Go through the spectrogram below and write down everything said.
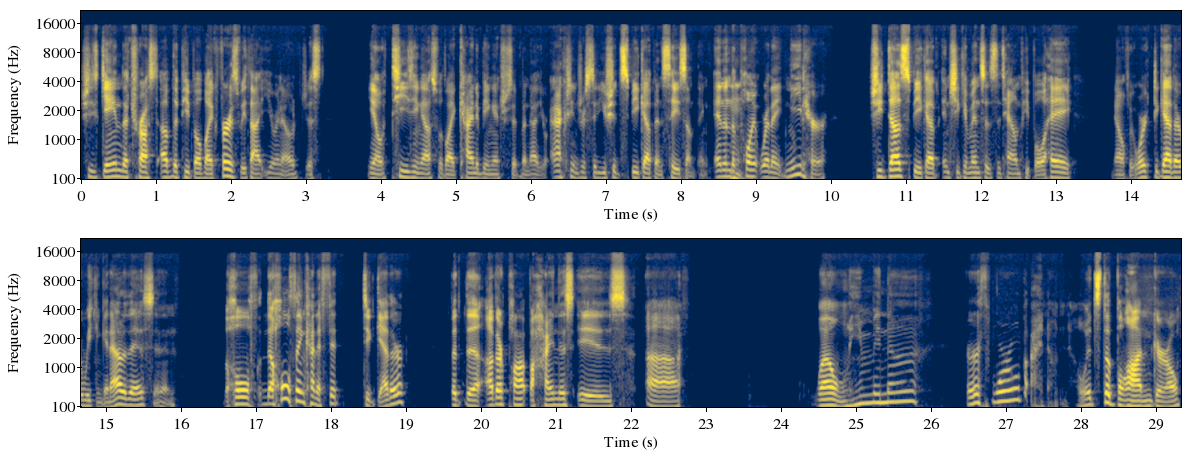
she's gained the trust of the people. Like first, we thought you were, you know, just you know, teasing us with like kind of being interested, but now you're actually interested. You should speak up and say something. And then the Mhm. point where they need her, she does speak up and she convinces the town people, hey, you know, if we work together, we can get out of this. And then the whole the whole thing kind of fit together. But the other plot behind this is uh well, Limina Earth World? I don't know. It's the blonde girl.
